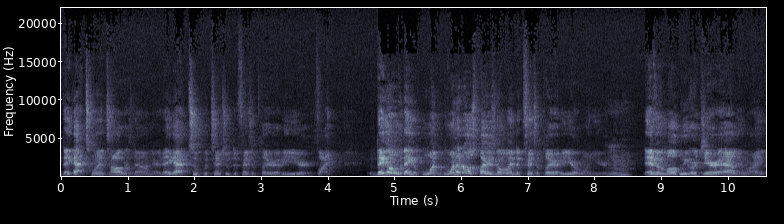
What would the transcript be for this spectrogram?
they got twin towers down there. They got two potential defensive player of the year. Like they going they one one of those players gonna win defensive player of the year one year. Evan Mobley or Jarrett Allen. Like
